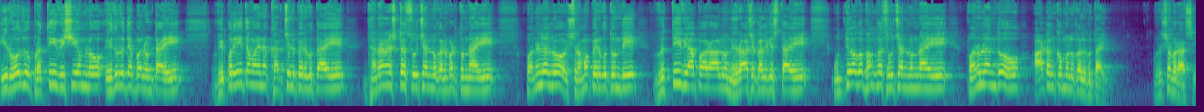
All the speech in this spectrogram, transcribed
ఈరోజు ప్రతి విషయంలో ఎదురు దెబ్బలుంటాయి. విపరీతమైన ఖర్చులు పెరుగుతాయి. ధన నష్ట సూచనలు కనబడుతున్నాయి. పనులలో శ్రమ పెరుగుతుంది. వృత్తి వ్యాపారాలు నిరాశ కలిగిస్తాయి. ఉద్యోగ భంగ సూచనలున్నాయి. పనులందు ఆటంకములు కలుగుతాయి. వృషభ రాశి.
